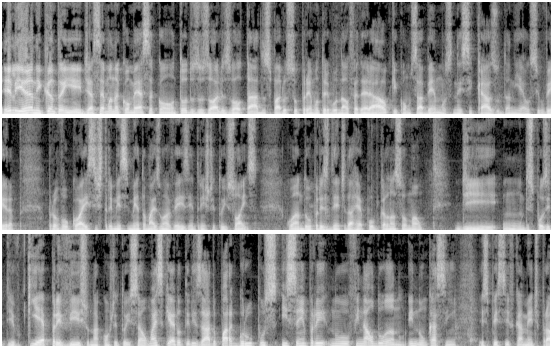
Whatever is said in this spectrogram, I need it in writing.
Eliane Cantanhede, a semana começa com todos os olhos voltados para o Supremo Tribunal Federal, que, como sabemos, nesse caso, Daniel Silveira, provocou esse estremecimento mais uma vez entre instituições, quando o presidente da República lançou mão de um dispositivo que é previsto na Constituição, mas que era utilizado para grupos e sempre no final do ano, e nunca assim especificamente para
